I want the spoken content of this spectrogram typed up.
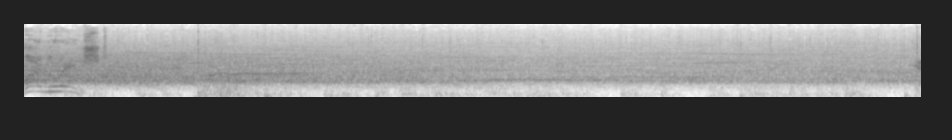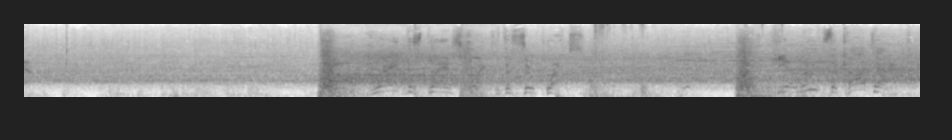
unleashed. Great display of strength with the suplex. He eludes the contact.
